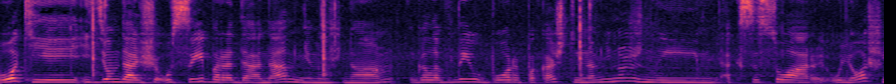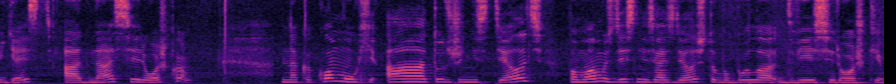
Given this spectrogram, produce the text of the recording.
Окей, идем дальше. Усы, борода нам не нужна. Головные уборы пока что нам не нужны. Аксессуары. У Лёши есть одна сережка. На каком ухе? А, тут же не сделать По-моему, здесь нельзя сделать, чтобы было две сережки.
